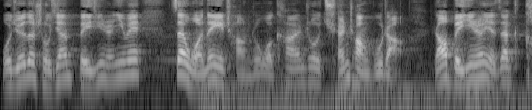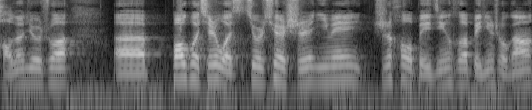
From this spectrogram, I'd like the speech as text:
我觉得，首先北京人，因为在我那一场中，我看完之后全场鼓掌，然后北京人也在讨论，就是说。呃，包括其实我就是确实，因为之后北京和北京首钢、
